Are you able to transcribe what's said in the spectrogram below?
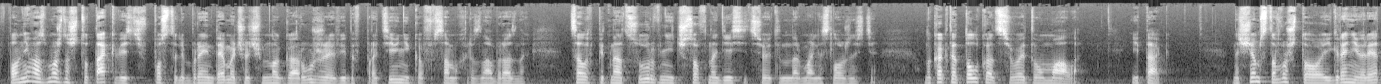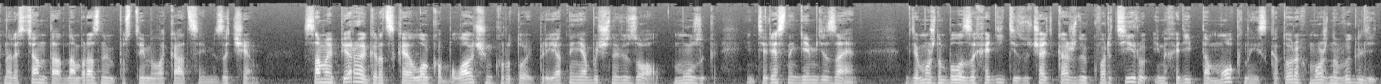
Вполне возможно, что так, ведь в постеле Brain Damage очень много оружия, видов противников, самых разнообразных, целых 15 уровней, часов на 10, все это на нормальной сложности. Но как-то толку от всего этого мало. Итак, начнем с того, что игра невероятно растянута однообразными пустыми локациями. Зачем? Самая первая городская лока была очень крутой, приятный необычный визуал, музыка, интересный геймдизайн, где можно было заходить, изучать каждую квартиру и находить там окна, из которых можно выглядеть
